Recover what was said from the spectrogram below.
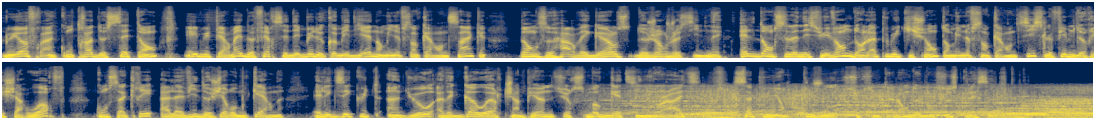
lui offre un contrat de 7 ans et lui permet de faire ses débuts de comédienne en 1945 dans The Harvey Girls de George Sidney. Elle danse l'année suivante dans La pluie qui chante en 1946, le film de Richard Worf consacré à la vie de Jérôme Kern. Elle exécute un duo avec Gower Champion sur Smoke Gets in Your Eyes, s'appuyant toujours sur son talent de danseuse classique.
